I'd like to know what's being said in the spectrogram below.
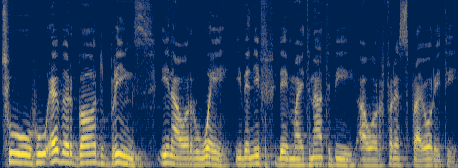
to whoever God brings in our way, even if they might not be our first priority.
